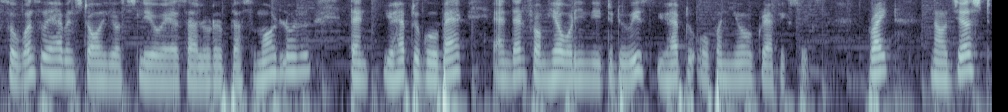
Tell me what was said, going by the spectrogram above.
So once we have installed your Slio loader plus mod loader then you have to go back. And then from here what you need to do is you have to open your graphics fix. Right? Now just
